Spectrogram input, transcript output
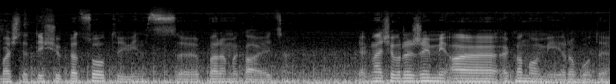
Бачите, 1500 він е, перемикається. Як наче в режимі е, економії працює.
